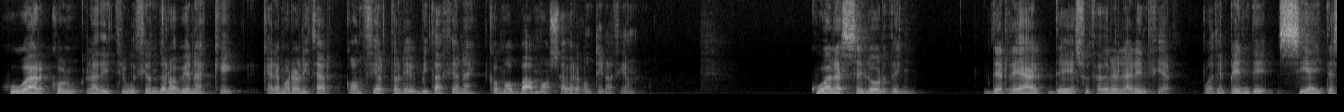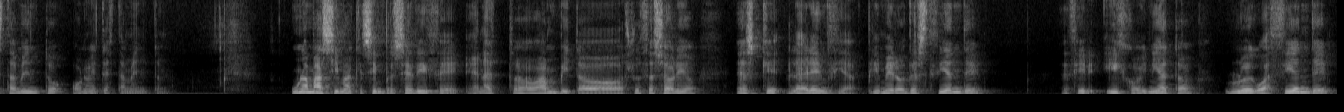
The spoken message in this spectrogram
jugar con la distribución de los bienes que queremos realizar con ciertas limitaciones como vamos a ver a continuación. ¿Cuál es el orden de, suceder en la herencia? Pues depende si hay testamento o no hay testamento. Una máxima que siempre se dice en estos ámbitos sucesorios es que la herencia primero desciende, es decir, hijos y nietos, luego asciende,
